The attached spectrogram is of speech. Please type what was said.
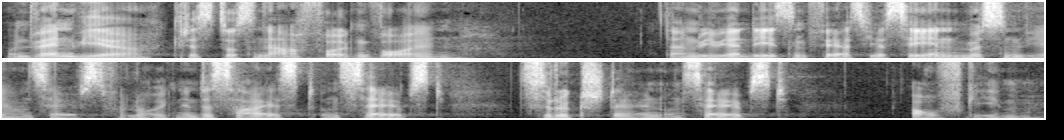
Und wenn wir Christus nachfolgen wollen, dann, wie wir in diesem Vers hier sehen, müssen wir uns selbst verleugnen. Das heißt, uns selbst zurückstellen, uns selbst aufgeben.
